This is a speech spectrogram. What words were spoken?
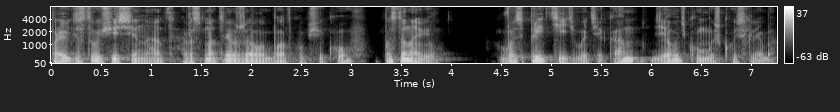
Правительствующий сенат, рассмотрев жалобу откупщиков, постановил воспретить Ватикан делать кумышку из хлеба.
